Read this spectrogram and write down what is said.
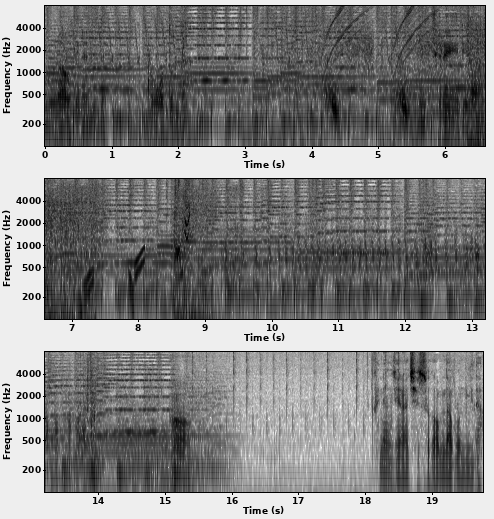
올라오긴 했는데 아무것도 없네. 이 트레일이라 어 그냥 지나칠 수가 없나 봅니다.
